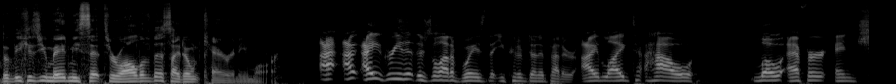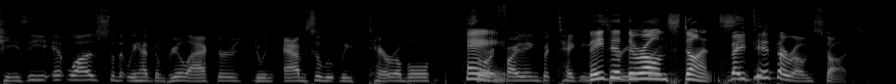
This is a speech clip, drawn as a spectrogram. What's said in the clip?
But because you made me sit through all of this, I don't care anymore. I, I, I agree that there's a lot of ways that you could have done it better. I liked how low effort and cheesy it was, so that we had the real actors doing absolutely terrible sword fighting, but taking. They did their own stunts. They did their own stunts.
